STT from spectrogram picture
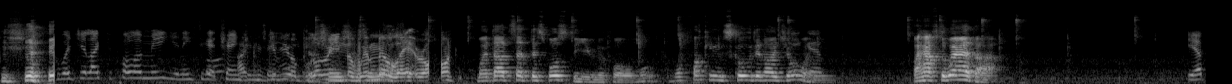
Would you like to follow me? You need to get changed I can into give you a uniform. blow in the windmill later on. My dad said this was the uniform. What, what fucking school did I join? I have to wear that. Yep.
